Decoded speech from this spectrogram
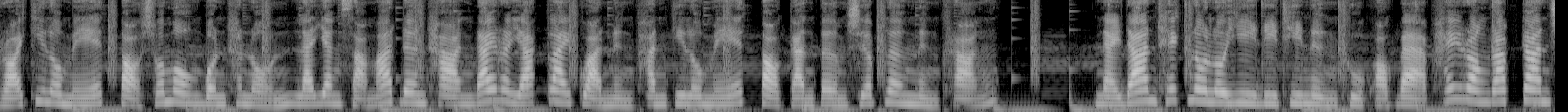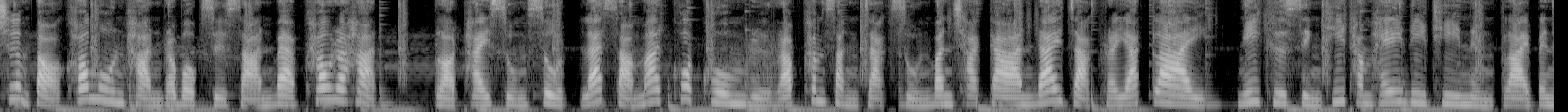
100 กิโลเมตรต่อชั่วโมงบนถนน และยังสามารถเดินทางได้ระยะไกลกว่า 1,000 กิโลเมตรต่อการเติมเชื้อเพลิงหนึ่งครั้ง ในด้านเทคโนโลยี DT1 ถูกออกแบบให้รองรับการเชื่อมต่อข้อมูลผ่านระบบสื่อสารแบบเข้ารหัส ปลอดภัยสูงสุด และสามารถควบคุมหรือรับคำสั่งจากศูนย์บัญชาการได้จากระยะไกล นี่คือสิ่งที่ทำให้ DT1 กลายเป็น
